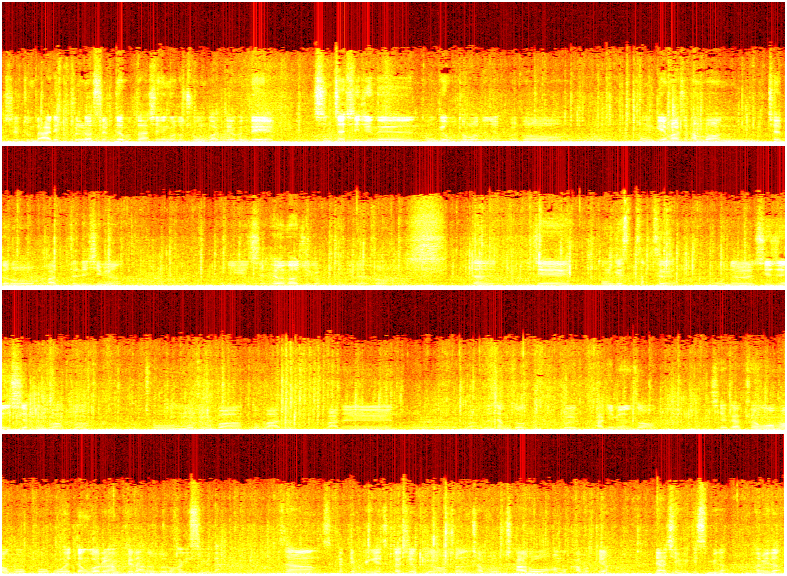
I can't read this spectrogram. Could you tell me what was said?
사실 좀 날이 풀렸을 때부터 하시는 것도 좋은 것 같아요. 근데 진짜 시즌은 동계부터거든요. 그래서 동계 맛을 한번 제대로 맛 들리시면 이게 진짜 헤어나오지가 못합니다. 그래서 일단 이제 동계 스타트 오늘 시즌 시작된 것 같고요. 좋은 모습과 또 많은 많은 오, 많은 장소를 다니면서 제가 경험하고 보고 했던 거를 함께 나누도록 하겠습니다. 이상 스카캠핑의 스카시였고요. 저는 자로, 자로 한번 가볼게요. 네, 아침에 뵙겠습니다. 감사합니다.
